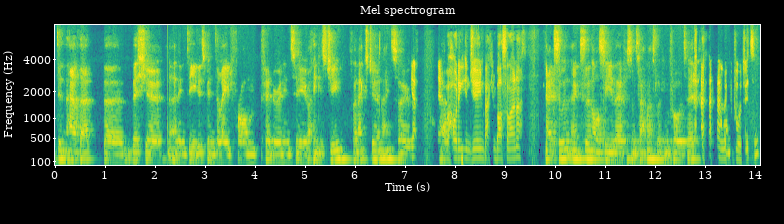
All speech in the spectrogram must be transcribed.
Didn't have that uh, this year, and indeed it's been delayed from February into I think it's June for next year now. So yeah, yeah, uh, we're holding it in June back in Barcelona. Excellent, excellent. I'll see you there for some tapas. Looking forward to it. looking forward to it too.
